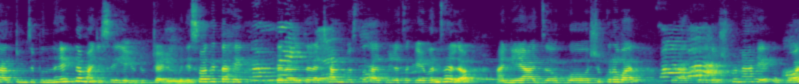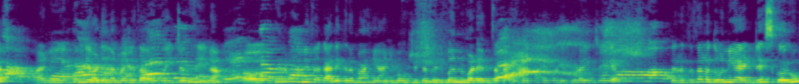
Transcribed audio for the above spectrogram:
नमस्कार तुमचे पुन्हा एकदा माझे सही या यूट्यूब चॅनलमध्ये स्वागत आहे. तर चला छान मस्त काल पूजाचं केवण झालं आणि आज शुक्रवार. तर आज प्रदोष पण आहे उपवास आणि कुंदेवाडीला माझ्या जाऊबाईच्या घरी ना घरभरणीचा कार्यक्रम आहे आणि मावशीच्या घरी बनवड्यांचा कार्यक्रम आहे वडे फोडायचे. तर आता चला दोन्ही ॲडजस्ट करू.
